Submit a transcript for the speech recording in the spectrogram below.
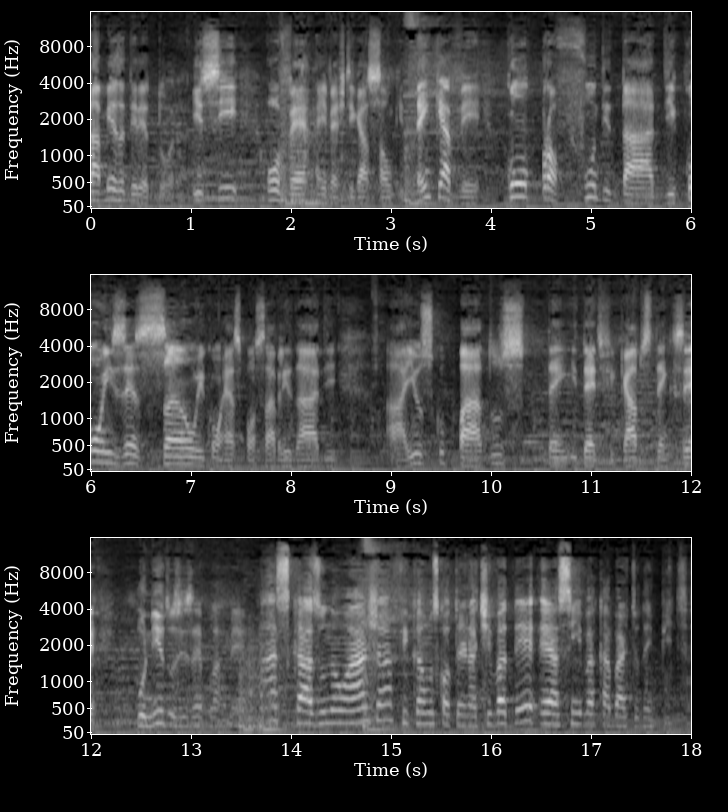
da mesa diretora. E se houver a investigação que tem que haver com profundidade, com isenção e com responsabilidade, aí os culpados têm, identificados têm que ser punidos exemplarmente. Mas caso não haja, ficamos com a alternativa D, é assim vai acabar tudo em pizza.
